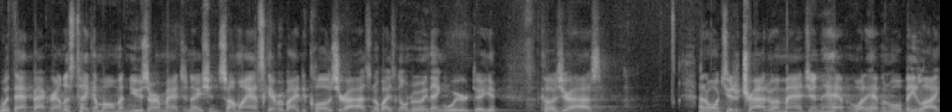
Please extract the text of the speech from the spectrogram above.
With that background, let's take a moment and use our imagination. So I'm going to ask everybody to close your eyes. Nobody's going to do anything weird to you. Close your eyes. And I want you to try to imagine heaven, what heaven will be like.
